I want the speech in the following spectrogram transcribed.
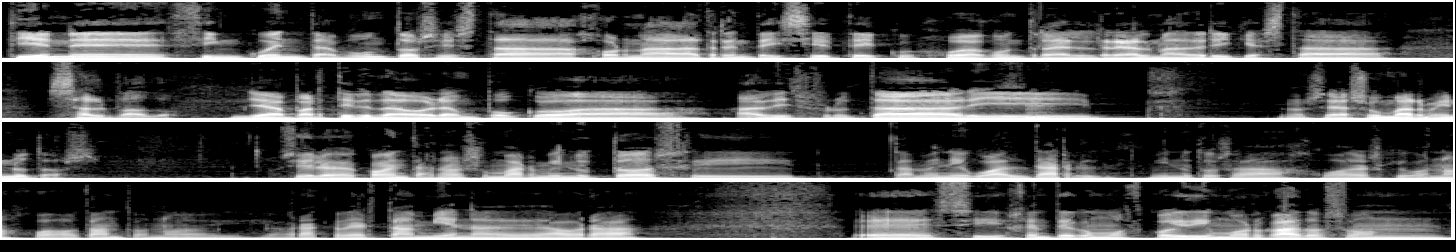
Tiene 50 puntos y esta jornada, la 37, juega contra el Real Madrid, que está salvado. Ya a partir de ahora, un poco a, a disfrutar y, no sé, a sumar minutos. Sí, lo que comentas, ¿no? Sumar minutos y también igual dar minutos a jugadores que igual no han jugado tanto, ¿no? Y habrá que ver también eh, ahora eh, si gente como Zcoidi y Morgado son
